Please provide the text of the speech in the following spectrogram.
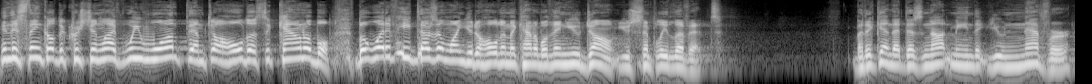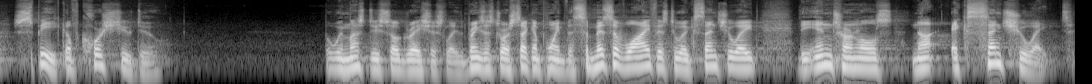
in this thing called the Christian life. We want them to hold us accountable. But what if he doesn't want you to hold him accountable? Then you don't. You simply live it. But again, that does not mean that you never speak. Of course you do but we must do so graciously. It brings us to our second point. The submissive wife is to accentuate the internals, not accentuate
